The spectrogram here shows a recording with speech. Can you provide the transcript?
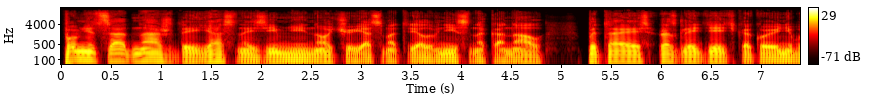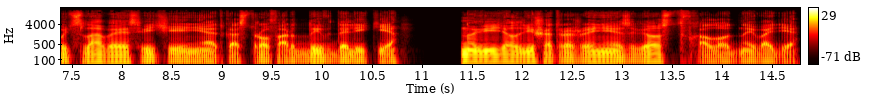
Помнится, однажды ясной зимней ночью я смотрел вниз на канал, пытаясь разглядеть какое-нибудь слабое свечение от костров Орды вдалеке, но видел лишь отражение звезд в холодной воде.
